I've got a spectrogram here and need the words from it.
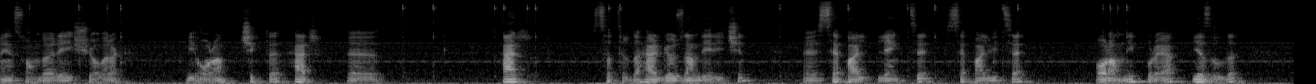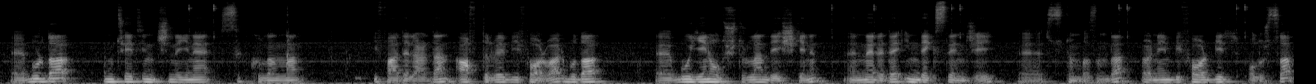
En sonda ratio olarak bir oran çıktı. Her e, her satırda her gözlem değeri için e, sepal length'i sepal width'e oranlayıp buraya yazıldı. E, burada mutate'in içinde yine sık kullanılan ifadelerden after ve before var. Bu da bu yeni oluşturulan değişkenin e, nerede indeksleneceği e, sütun bazında. Örneğin before 1 olursa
